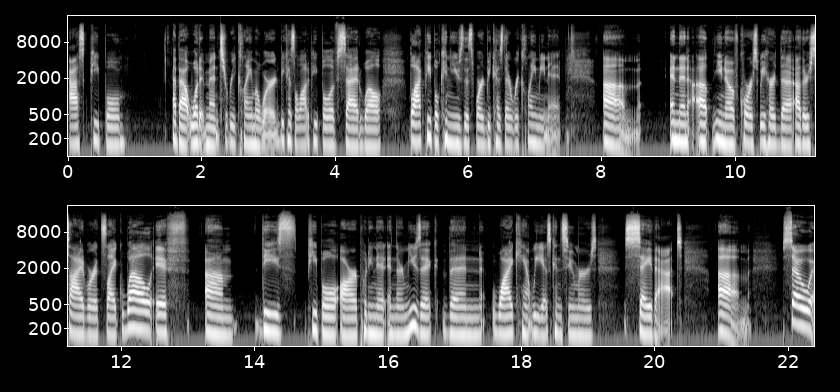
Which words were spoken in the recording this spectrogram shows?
ask people about what it meant to reclaim a word because a lot of people have said, well, black people can use this word because they're reclaiming it. Um, and then, uh, you know, of course, we heard the other side where it's like, well, if um, these people are putting it in their music, then why can't we as consumers say that? Um, so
